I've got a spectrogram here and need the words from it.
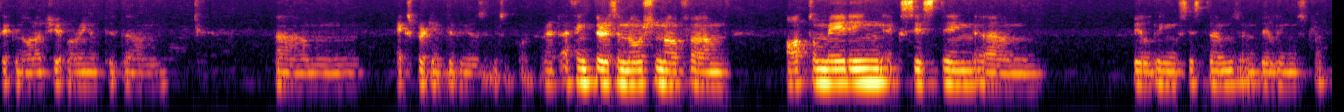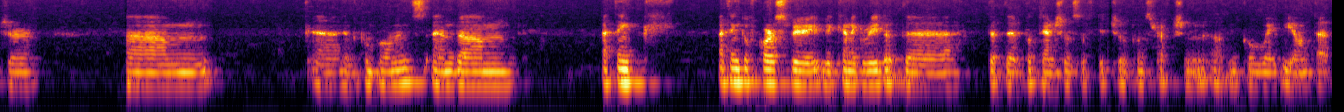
technology-oriented um, um, expert interviews and so forth, right? I think there is a notion of um, automating existing um, building systems and building structure um, uh, and components, and um, I think I think of course we we can agree that the that the potentials of digital construction um, go way beyond that,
